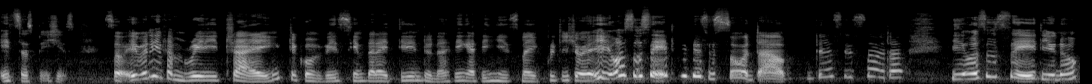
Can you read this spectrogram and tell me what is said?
it's suspicious. So even if I'm really trying to convince him that I didn't do nothing, I think he's like pretty sure. He also said, "This is so dumb. This is so dumb." He also said, you know,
